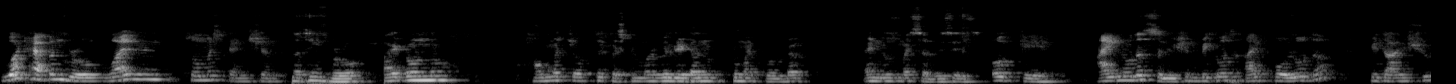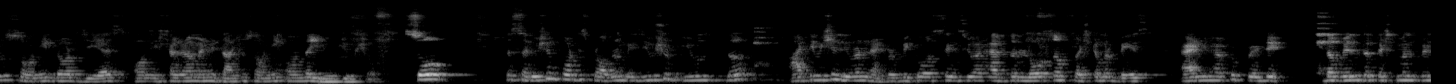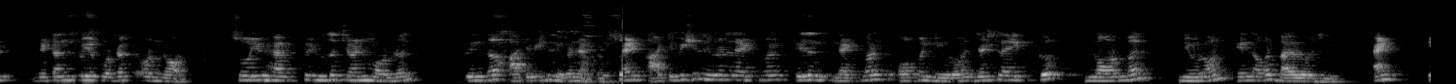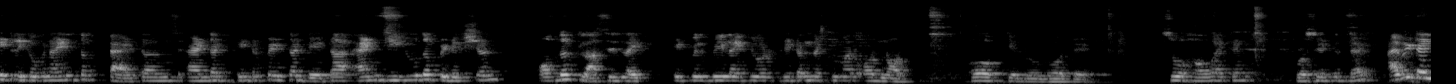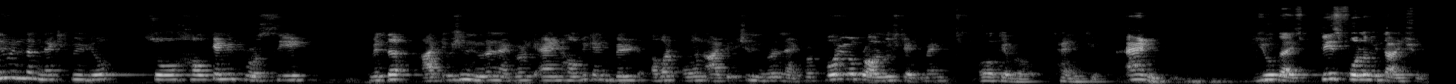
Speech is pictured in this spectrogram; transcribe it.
What happened, bro? Why you in so much tension? Nothing, bro. I don't know how much of the customer will return to my product and use my services. Okay, I know the solution because I follow the Hitanshu Soni.js on Instagram and Hitanshu Soni on the YouTube show. So the solution for this problem is you should use the artificial neural network because since you have the lots of customer base and you have to predict the will the customer will return to your product or not. So you have to use a churn model in the artificial neural network. So, and artificial neural network is a network of a neuron, just like a normal neuron in our biology, and it recognizes the patterns and that interpret the data and give you the prediction of the classes. Like it will be like your return customer or not. Okay, bro, got it. So how I can proceed with that? I will tell you in the next video. So how can we proceed with the artificial neural network and how we can build our own artificial neural network for your problem statement. Okay, bro. Thank you. And you guys, please follow Hitanshu.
